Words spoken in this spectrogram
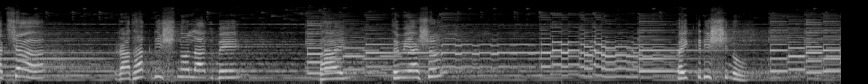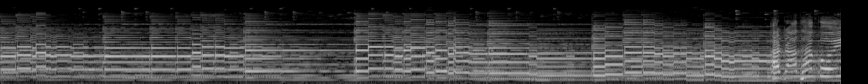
আচ্ছা রাধা কৃষ্ণ লাগবে। ভাই, তুমি আসো। ভাই কৃষ্ণ। আর রাধা কই?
